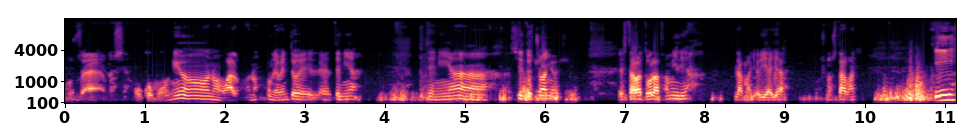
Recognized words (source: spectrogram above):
o sea, no sé, o comunión o algo, ¿no? Un evento, él tenía, tenía 7, 8 años, estaba toda la familia, la mayoría ya no estaban. Y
